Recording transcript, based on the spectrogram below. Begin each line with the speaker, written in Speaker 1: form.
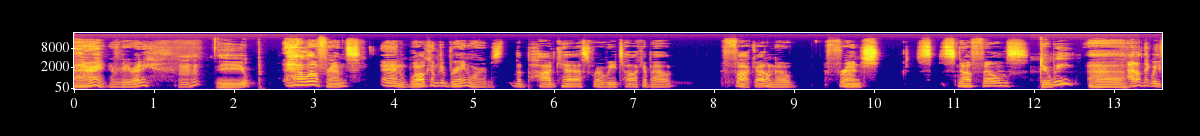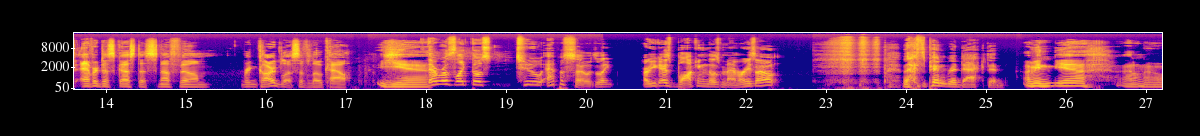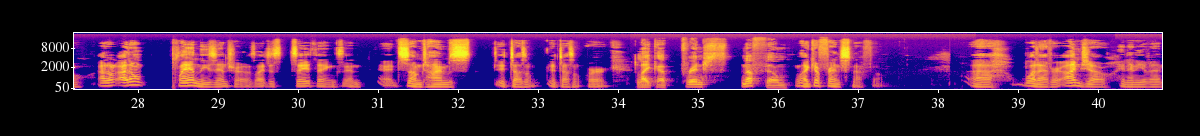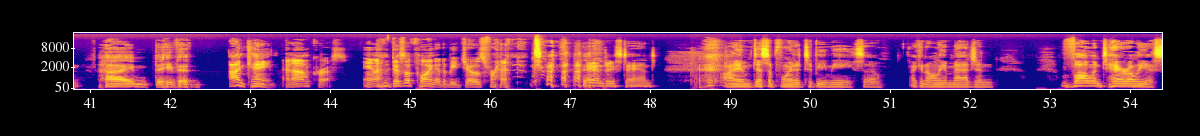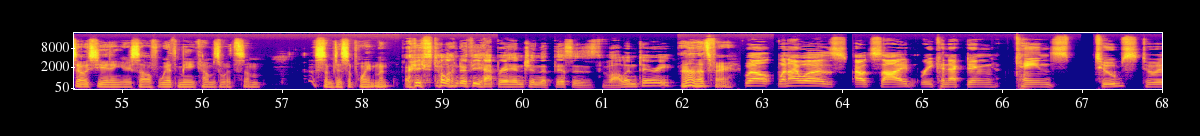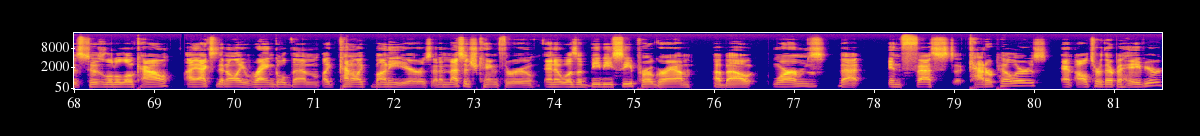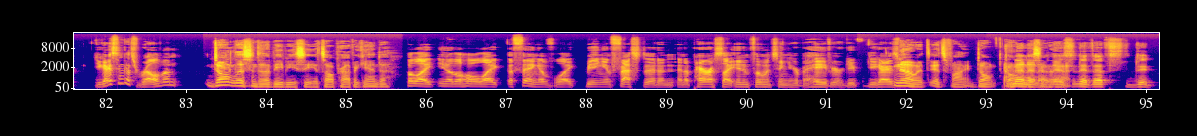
Speaker 1: All right, everybody ready?
Speaker 2: Mm-hmm.
Speaker 3: Yep.
Speaker 1: Hello, friends, and welcome to Brainworms, the podcast where we talk about, fuck, I don't know, French s- snuff films.
Speaker 3: Do we?
Speaker 1: Uh,
Speaker 4: I don't think we've ever discussed a snuff film, regardless of locale.
Speaker 1: yeah.
Speaker 2: There was like those two episodes. Like, are you guys blocking those memories out?
Speaker 3: That's been redacted.
Speaker 1: I mean, yeah, I don't know. I don't. I don't plan these intros. I just say things, and, and sometimes it doesn't. It doesn't work.
Speaker 3: Like a French snuff film.
Speaker 1: Like a French snuff film. Uh, whatever. I'm Joe. In any event.
Speaker 3: Hi, I'm David.
Speaker 4: I'm Kane.
Speaker 2: And I'm Chris. And I'm disappointed to be Joe's friend.
Speaker 1: I understand. I am disappointed to be me, so I can only imagine voluntarily associating yourself with me comes with some some disappointment.
Speaker 3: Are you still under the apprehension that this is voluntary?
Speaker 1: Oh, that's fair.
Speaker 2: Well, when I was outside reconnecting Kane's tubes to his to his little locale, I accidentally wrangled them like kind of like bunny ears, and a message came through, and it was a BBC program about worms that infest caterpillars and alter their behavior. Do you guys think that's relevant?
Speaker 1: Don't listen to the BBC. It's all propaganda.
Speaker 2: But like, you know, the whole like the thing of like being infested and, and a parasite influencing your behavior. Do you, do you guys
Speaker 1: No, it's it's fine. Don't don't
Speaker 3: no, no,
Speaker 1: listen
Speaker 3: no.
Speaker 1: to
Speaker 3: There's,
Speaker 1: that.
Speaker 3: that. That's that-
